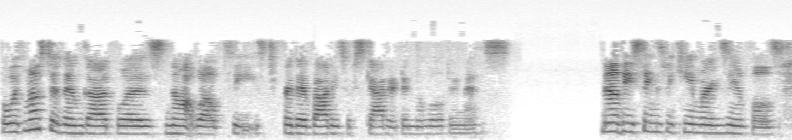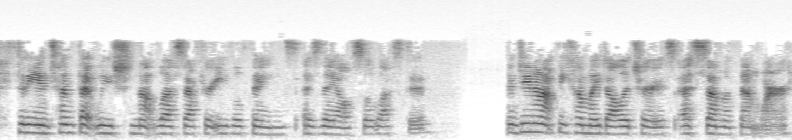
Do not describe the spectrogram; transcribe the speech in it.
But with most of them God was not well pleased, for their bodies were scattered in the wilderness. Now these things became our examples, to the intent that we should not lust after evil things, as they also lusted. And do not become idolaters, as some of them were.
